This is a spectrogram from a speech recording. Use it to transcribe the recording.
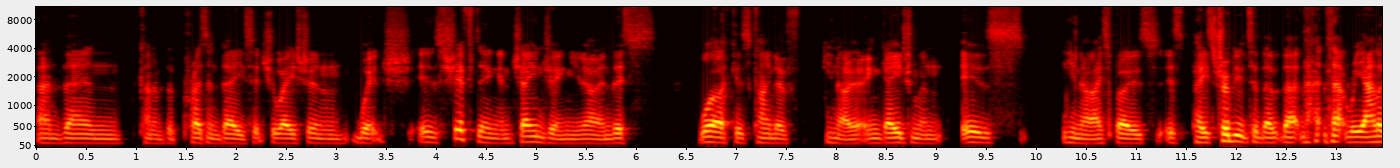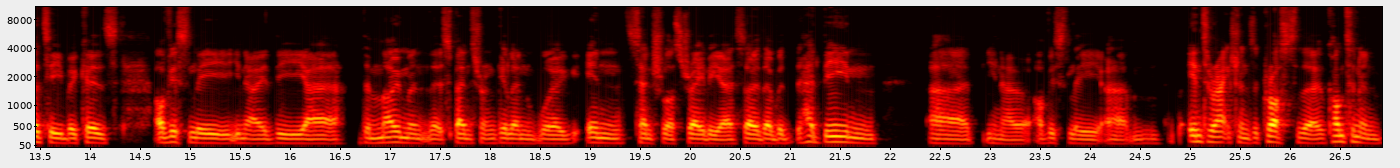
and then kind of the present day situation, which is shifting and changing, you know, and this work is kind of, you know, engagement is, you know, I suppose is pays tribute to the, that, that, that reality because obviously, you know, the, uh, the moment that Spencer and Gillen were in Central Australia, so there would, had been uh, you know, obviously um, interactions across the continent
